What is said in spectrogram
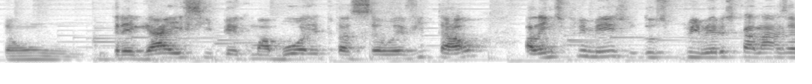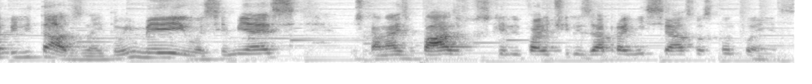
Então, entregar esse IP com uma boa reputação é vital, além dos primeiros, dos primeiros canais habilitados, né? Então, e-mail, SMS, os canais básicos que ele vai utilizar para iniciar suas campanhas.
